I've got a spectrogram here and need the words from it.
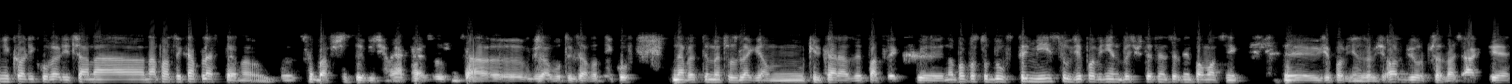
Nikoli Kuwelicza na, na Patryka Plewkę. No, chyba wszyscy widzimy, jaka jest różnica w grze obu tych zawodników. Nawet w tym meczu z Legią kilka razy Patryk, no po prostu był w tym miejscu, gdzie powinien być defensywny pomocnik, gdzie powinien zrobić odbiór, przerwać akcję,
